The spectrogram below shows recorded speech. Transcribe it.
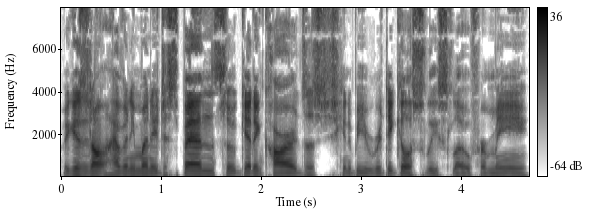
because I don't have any money to spend, so getting cards is just going to be ridiculously slow for me.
